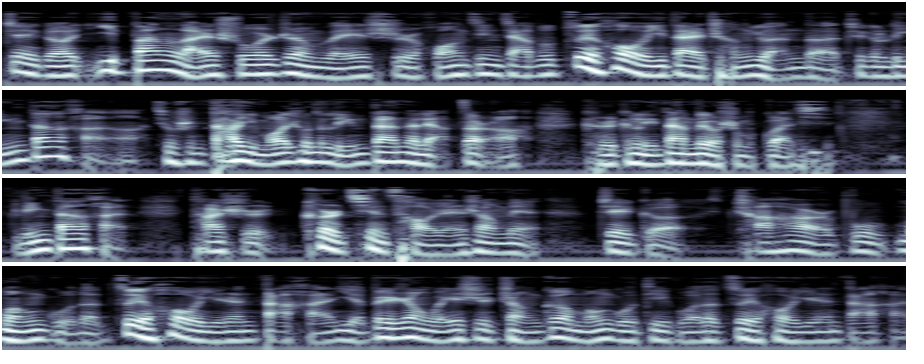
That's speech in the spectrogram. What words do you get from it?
这个一般来说认为是黄金家族最后一代成员的这个林丹汗啊，就是打羽毛球的林丹那俩字儿啊，可是跟林丹没有什么关系。林丹汗他是科尔沁草原上面这个察哈尔部蒙古的最后一任大汗，也被认为是整个蒙古帝国的最后一任大汗。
